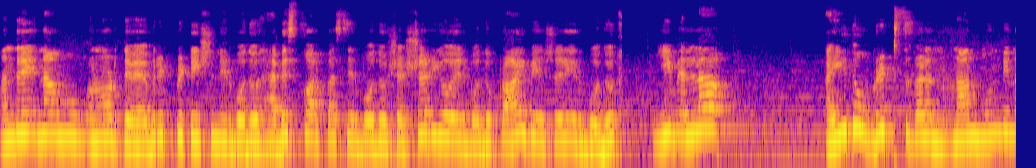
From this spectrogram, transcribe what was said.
ಅಂದರೆ ನಾವು ನೋಡ್ತೇವೆ ಎವ್ರಿಟ್ ಪಿಟಿಷನ್ ಇರ್ಬೋದು ಹ್ಯಾಬಿಸ್ ಕಾರ್ಪಸ್ ಇರ್ಬೋದು ಶಶರಿಯೋ ಇರ್ಬೋದು ಪ್ರಾಯಿಬೇಷರಿ ಇರ್ಬೋದು. ಇವೆಲ್ಲ ಐದು ವ್ರಿಟ್ಸ್ಗಳನ್ನು ನಾನು ಮುಂದಿನ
